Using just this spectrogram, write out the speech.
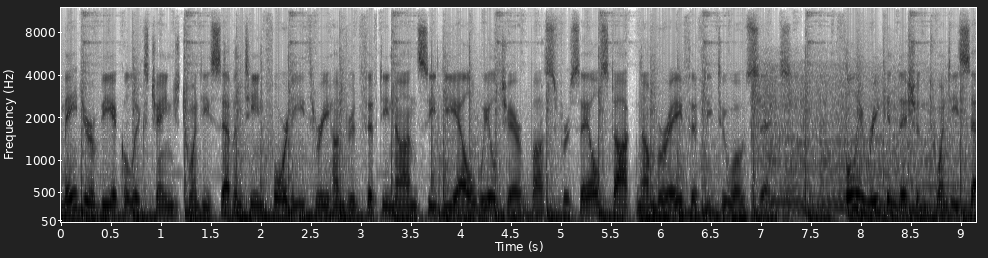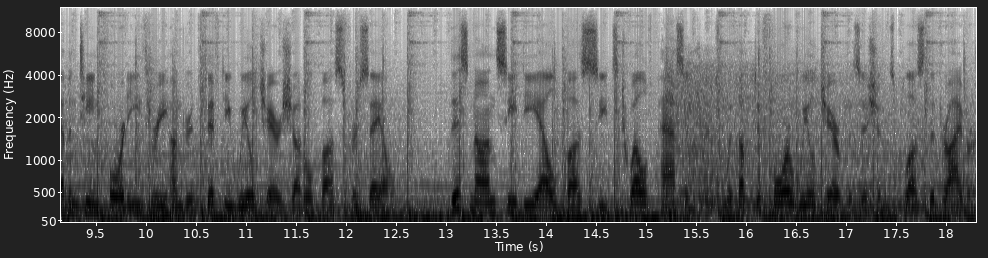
Major Vehicle Exchange 2017 Ford E350 non-CDL wheelchair bus for sale stock number A5206. Fully reconditioned 2017 Ford E350 wheelchair shuttle bus for sale. This non-CDL bus seats 12 passengers with up to 4 wheelchair positions plus the driver.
